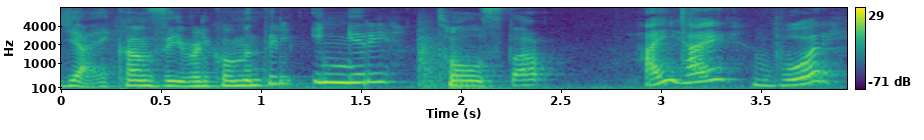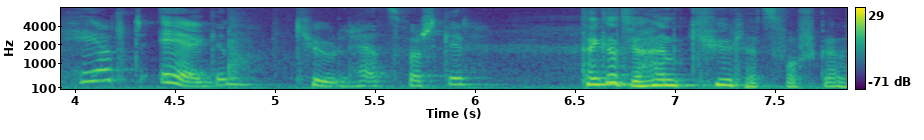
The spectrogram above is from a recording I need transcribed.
Jeg kan si velkommen til Ingrid Tolstad. Hei, hei. Vår helt egen kulhetsforsker. Tenk at vi har en kulhetsforsker.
